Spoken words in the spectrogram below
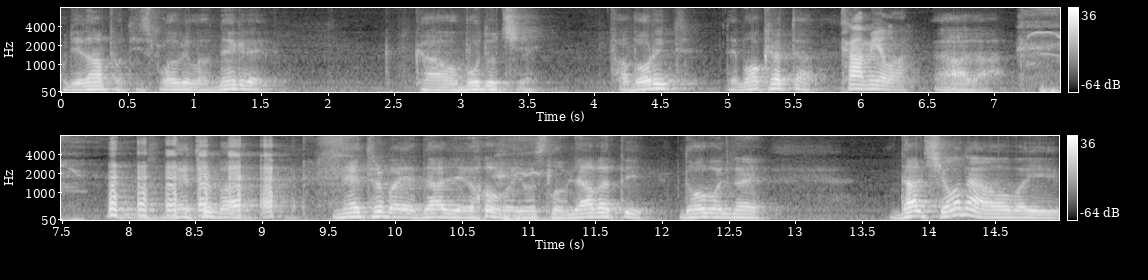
odjedanput isplovila negde, kao budući favorit, demokrata. Kamila. A, da. Ne treba, ne treba je dalje ovaj, oslovljavati, dovoljno je. Da li će ona ovaj,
